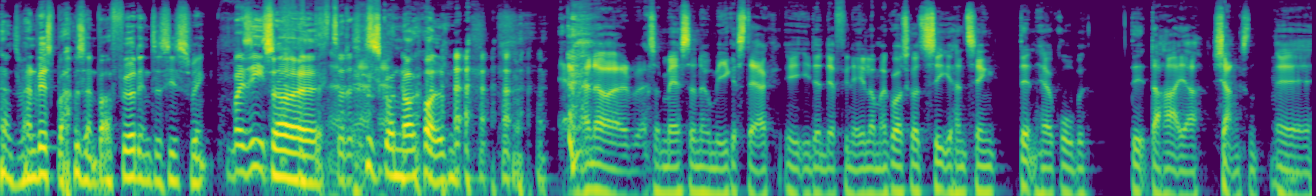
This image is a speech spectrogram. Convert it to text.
han vidste bare, hvis han bare førte ind til sidste sving, Præcis. så, øh, så det, skulle han nok holde den. ja, han er, altså Mads er jo mega stærk i, i den der finale, og man kan også godt se, at han tænkte, den her gruppe, det, der har jeg chancen. Mm. Øh,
